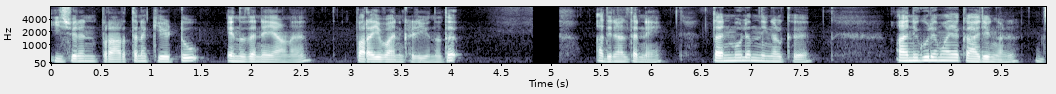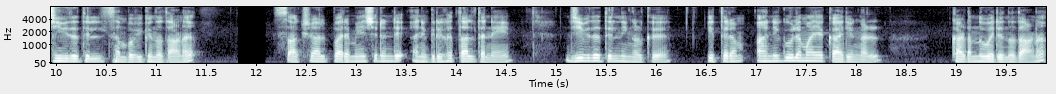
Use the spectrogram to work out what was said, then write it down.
ഈശ്വരൻ പ്രാർത്ഥന കേട്ടു എന്ന് തന്നെയാണ് പറയുവാൻ കഴിയുന്നത്. അതിനാൽ തന്നെ തന്മൂലം നിങ്ങൾക്ക് അനുകൂലമായ കാര്യങ്ങൾ ജീവിതത്തിൽ സംഭവിക്കുന്നതാണ്. സാക്ഷാൽ പരമേശ്വരന്റെ അനുഗ്രഹത്താൽ തന്നെ ജീവിതത്തിൽ നിങ്ങൾക്ക് ഇത്തരം അനുകൂലമായ കാര്യങ്ങൾ കടന്നു വരുന്നതാണ്.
